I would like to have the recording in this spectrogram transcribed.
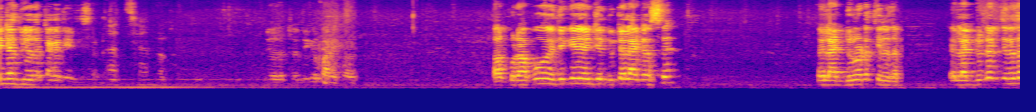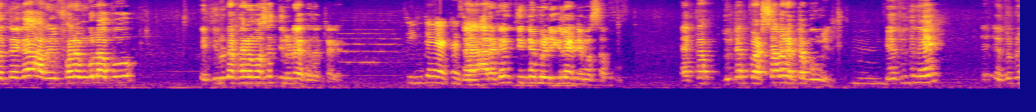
এটা দুই হাজার টাকা দিয়ে দিচ্ছেন আচ্ছা। দুই হাজার টাকা দিকে বাড়ি করেন। তারপর আপু এদিকে এই যে দুইটা লাইট আছে ওই লাইট দুটোটা তিন হাজার। এই লাইট দুটো তিন হাজার টাকা আর এই ফ্যারামগুলো আপু এই তিনটা ফ্যারাম আছে তিনটা এক হাজার টাকা। তিনটে এক হাজার। আর এখানে তিনটা মেডিকেল আইটেম আছে আপু। একটা দুইটা পার্সাবের একটা বুমির। কেউ যদি নেই এ দুটো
